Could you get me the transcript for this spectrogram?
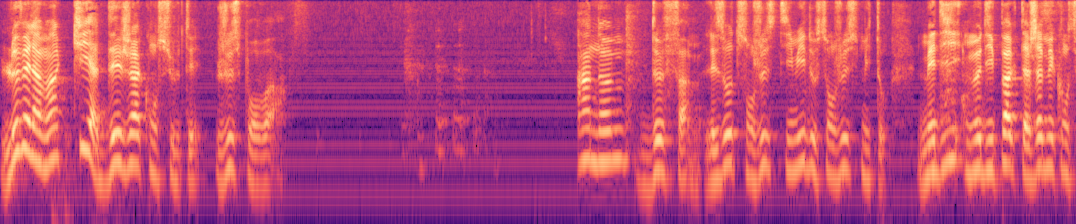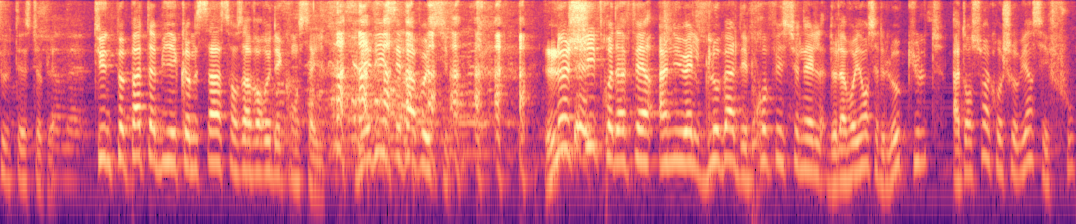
levez la main, qui a déjà consulté? Juste pour voir. Un homme, deux femmes. Les autres sont juste timides ou sont juste mythos. Mehdi, me dis pas que t'as jamais consulté, s'il te plaît. Tu ne peux pas t'habiller comme ça sans avoir eu des conseils. Mehdi, c'est pas possible. Le chiffre d'affaires annuel global des professionnels de la voyance et de l'occulte, attention, accrochez-vous bien, c'est fou.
